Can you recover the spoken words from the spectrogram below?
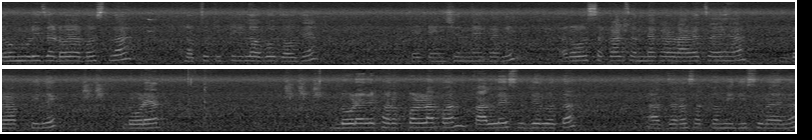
डोंबळीचा डोळा बसला. ह्याचं किती लागो जाऊ द्या. काही टेन्शन नाही झाली रोज सकाळ संध्याकाळ लावायचा आहे हा. ड्रॉप तिले डोळ्यात. डोळ्याला फरक पडला पण. काल लय सुजेल होता. आज जरासा कमी दिसू राहिला.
